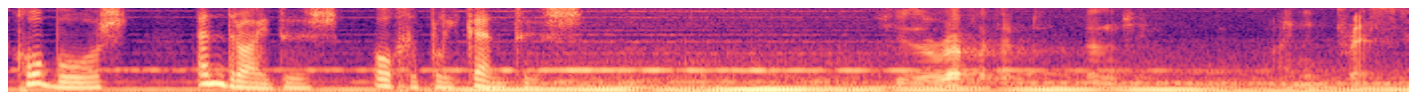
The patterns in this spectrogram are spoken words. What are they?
robôs, androides ou replicantes. She's a replicant, isn't she? I'm impressed.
